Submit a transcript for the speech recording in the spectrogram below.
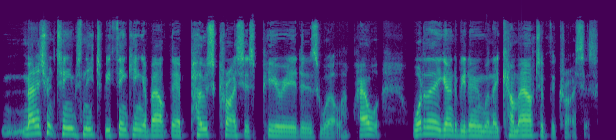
management teams need to be thinking about their post-crisis period as well. How what are they going to be doing when they come out of the crisis?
